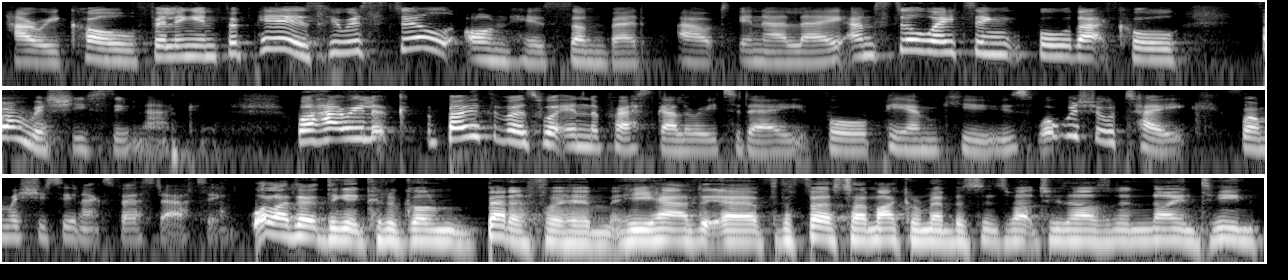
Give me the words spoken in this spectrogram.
Harry Cole, filling in for Piers, who is still on his sunbed out in LA and still waiting for that call from Rishi Sunak. Well, Harry, look, both of us were in the press gallery today for PMQs. What was your take from Rishi Sunak's first outing? Well, I don't think it could have gone better for him. He had, uh, for the first time I can remember since about 2019,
